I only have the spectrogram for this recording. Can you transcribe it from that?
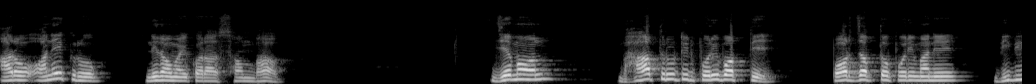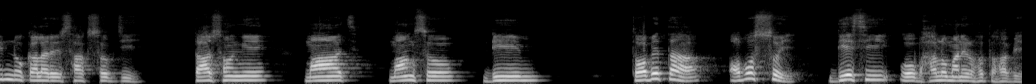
আরও অনেক রোগ নিরাময় করা সম্ভব। যেমন, ভাত রুটির পরিবর্তে পর্যাপ্ত পরিমাণে বিভিন্ন কালারের শাকসবজি, তার সঙ্গে মাছ, মাংস, ডিম, তবে তা অবশ্যই দেশি ও ভালো মানের হতে হবে।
